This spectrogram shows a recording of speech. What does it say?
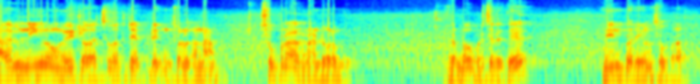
அதேமாதிரி நீங்களும் உங்கள் வீட்டில் வச்சு பார்த்துட்டு எப்படி இருக்குன்னு சொல்லுங்கண்ணா சூப்பராக இருக்கும் நண்டு குழம்பு. ரொம்ப பிடிச்சிருக்கு. மீன் பொரியலும் சூப்பராக இருக்கும்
